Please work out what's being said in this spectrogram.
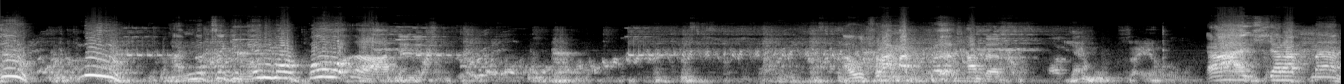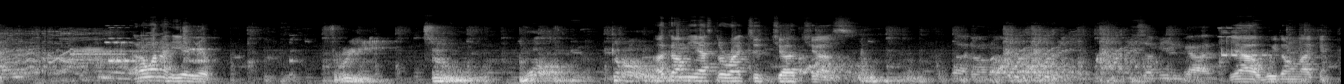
No! No! I'm not taking any more bull! Ah, dang it. I will try my best. I'm dead. Okay. You fail. Ah, shut up, man. I don't want to hear you. Three, two, one, go. How come he has the right to judge us? I don't know. He's a mean guy. Yeah, we don't like him.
